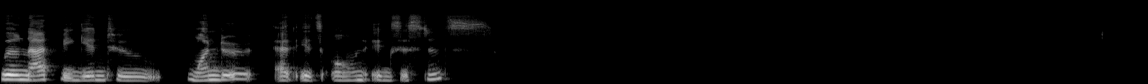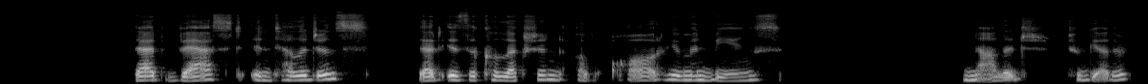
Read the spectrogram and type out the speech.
Will not begin to wonder at its own existence. That vast intelligence that is the collection of all human beings' knowledge together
